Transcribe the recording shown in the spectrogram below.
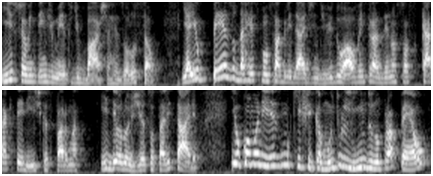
isso é o entendimento de baixa resolução. E aí o peso da responsabilidade individual vem trazendo as suas características para uma ideologia totalitária. E o comunismo, que fica muito lindo no papel,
